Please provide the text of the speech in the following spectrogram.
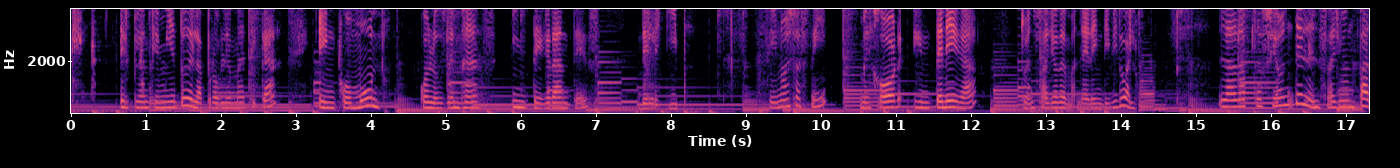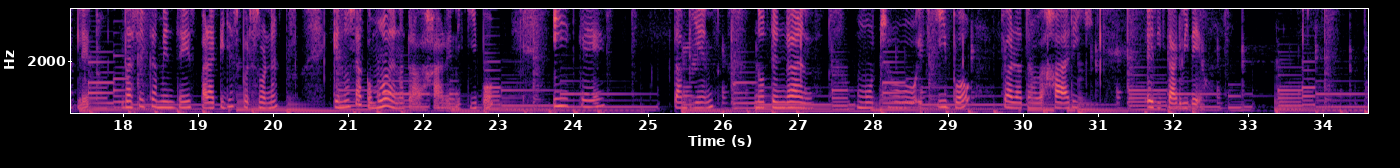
el planteamiento de la problemática en común con los demás integrantes del equipo. Si no es así, mejor entrega tu ensayo de manera individual. La adaptación del ensayo en Padlet básicamente es para aquellas personas que no se acomodan a trabajar en equipo y que también no tengan mucho equipo para trabajar y editar video.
